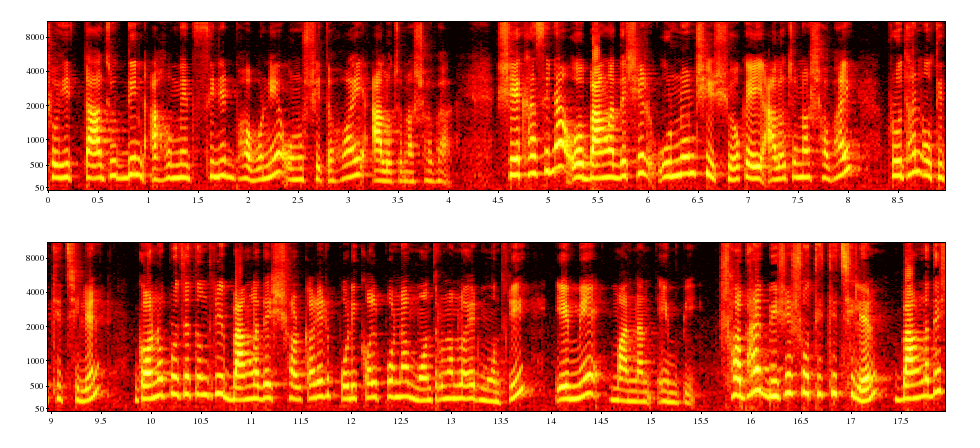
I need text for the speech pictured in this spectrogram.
শহীদ তাজউদ্দিন আহমেদ সিনেট ভবনে অনুষ্ঠিত হয় আলোচনা সভা। শেখ হাসিনা ও বাংলাদেশের উন্নয়ন শীর্ষক এই আলোচনা সভায় প্রধান অতিথি ছিলেন গণপ্রজাতন্ত্রী বাংলাদেশ সরকারের পরিকল্পনা মন্ত্রণালয়ের মন্ত্রী এম এ মান্নান এমপি। সভায় বিশেষ অতিথি ছিলেন বাংলাদেশ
